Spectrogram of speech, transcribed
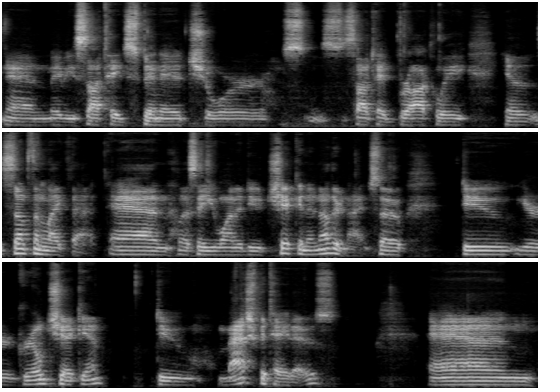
and maybe sauteed spinach or sauteed broccoli, you know, something like that. And let's say you want to do chicken another night. So do your grilled chicken do mashed potatoes and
